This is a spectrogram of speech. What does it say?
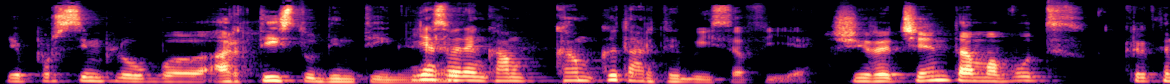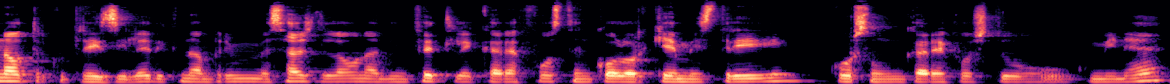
E pur și simplu bă, artistul din tine. Ia să vedem cam, cam cât ar trebui să fie. Și recent am avut cred că n-au trecut trei zile de când am primit mesaj de la una din fetele care a fost în Color Chemistry, cursul în care ai fost tu cu mine,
